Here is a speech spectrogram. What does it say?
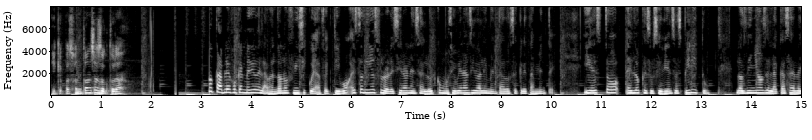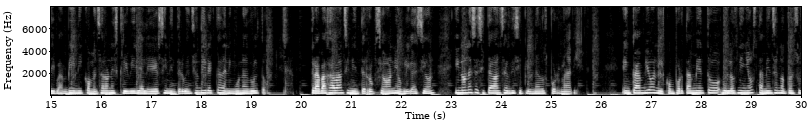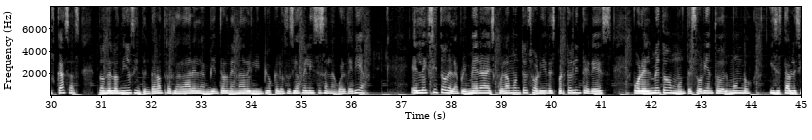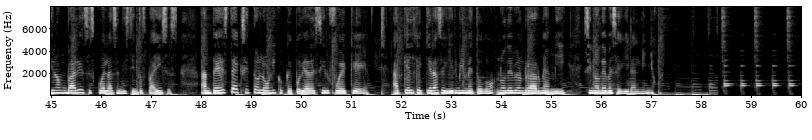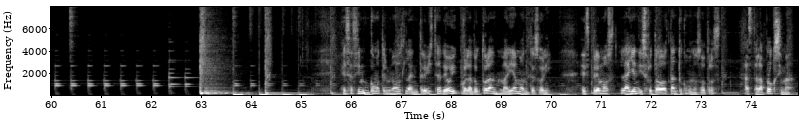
¿Y qué pasó entonces, doctora? notable fue que en medio del abandono físico y afectivo, estos niños florecieron en salud como si hubieran sido alimentados secretamente. Y esto es lo que sucedió en su espíritu. Los niños de la casa de Bambini comenzaron a escribir y a leer sin intervención directa de ningún adulto. Trabajaban sin interrupción ni obligación y no necesitaban ser disciplinados por nadie. En cambio, en el comportamiento de los niños también se notó en sus casas, donde los niños intentaron trasladar el ambiente ordenado y limpio que los hacía felices en la guardería. El éxito de la primera escuela Montessori despertó el interés por el método Montessori en todo el mundo y se establecieron varias escuelas en distintos países. Ante este éxito lo único que podía decir fue que aquel que quiera seguir mi método no debe honrarme a mí, si no debe seguir al niño. Es así como terminamos la entrevista de hoy con la doctora María Montessori. Esperemos la hayan disfrutado tanto como nosotros. Hasta la próxima.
